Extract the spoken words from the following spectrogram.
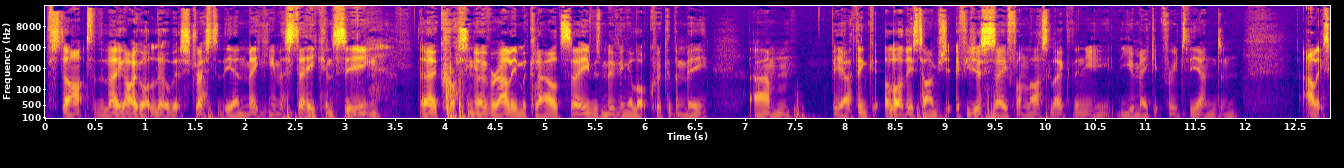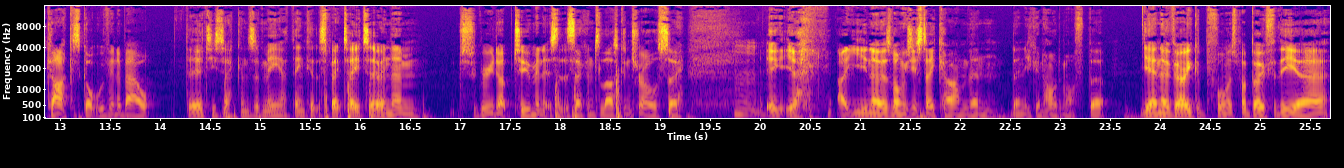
start to the leg. I got a little bit stressed at the end, making a mistake and seeing uh, crossing over Ali McLeod, so he was moving a lot quicker than me. Um, but yeah, I think a lot of these times, if you're just safe on last leg, then you you make it through to the end. And Alex Carcas got within about 30 seconds of me, I think, at the spectator, and then screwed up two minutes at the second to last control. So, mm. it, yeah, you know, as long as you stay calm, then then you can hold them off. But yeah, no, very good performance by both of the uh,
